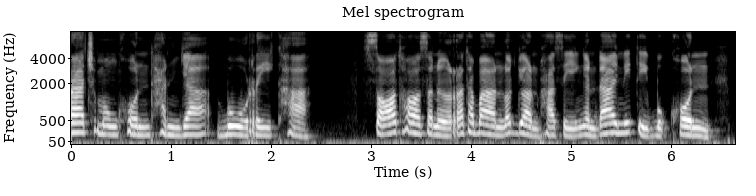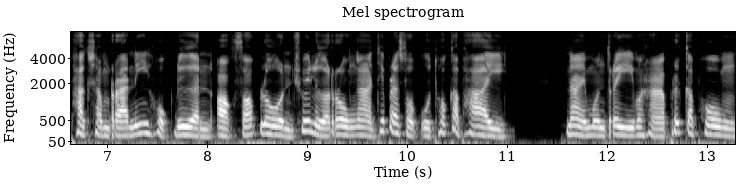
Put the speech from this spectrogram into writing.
ราชมงคลธัญบุรีค่ะสอทอเสนอรัฐบาลลดหย่อนภาษีเงินได้นิติบุคคลพักชำระหนี้ 6 เดือน ออกซอฟโลน ช่วยเหลือโรงงานที่ประสบอุทกภัย นายมนตรีมหาพฤกพงศ์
